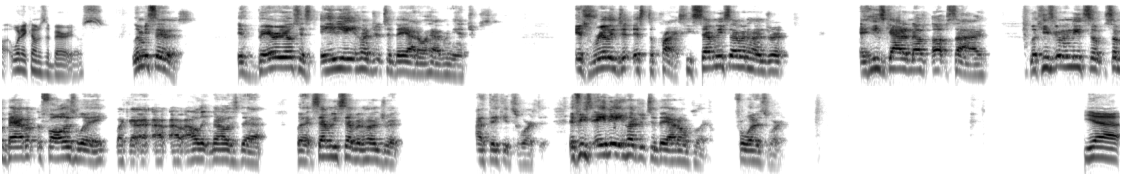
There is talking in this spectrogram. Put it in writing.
Uh, when it comes to Berrios? Let me say this: if Berrios is 8,800 today, I don't have any interest. It's really just it's the price. He's 7,700, and he's got enough upside Look, he's going to need some some BABIP to fall his way. Like I, I, I'll acknowledge that. But at 7,700, I think it's worth it. If he's 8,800 today, I don't play him for what it's worth. Yeah,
